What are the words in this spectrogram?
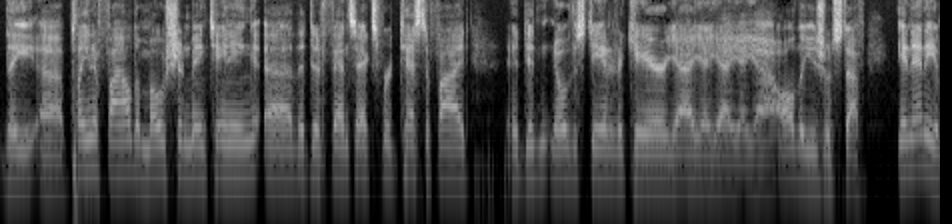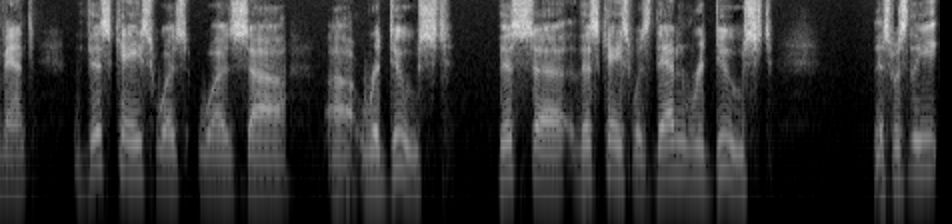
the uh, plaintiff filed a motion maintaining uh, the defense expert testified it didn't know the standard of care. Yeah, yeah, yeah, yeah, yeah. All the usual stuff. In any event, this case was was uh, uh, reduced. This uh, this case was then reduced. This was the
